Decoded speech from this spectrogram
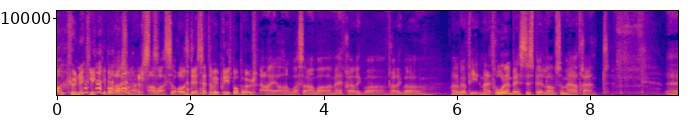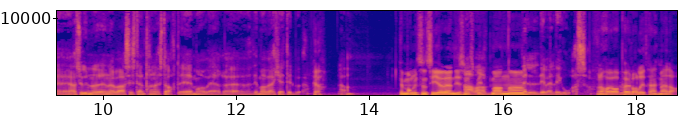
Han kunne klikke på hva som helst. han var så- Og det setter vi pris på, Paul. Ja, ja, han var, så- han var med. Fredrik var, Fredrik var. Men jeg tror den beste spilleren som jeg har trent, eh, altså under den assistenttrener i Start, det må være, det må være Kjetil Bø. Ja. Ja. Det er mange som sier det, de som har spilt med han. Veldig, veldig god, altså. Men da har jo Paul aldri trent med, da.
